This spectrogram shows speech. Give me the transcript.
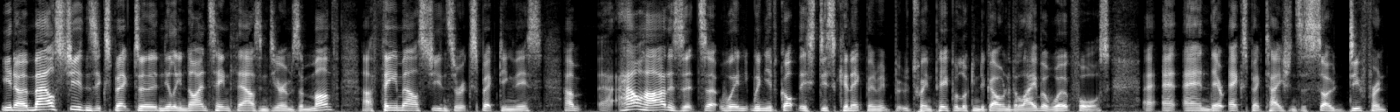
you know, male students expect uh, nearly 19,000 dirhams a month. Uh, female students are expecting this. Um, how hard is it uh, when when you've got this disconnect between people looking to go into the labour workforce and, and, their expectations are so different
